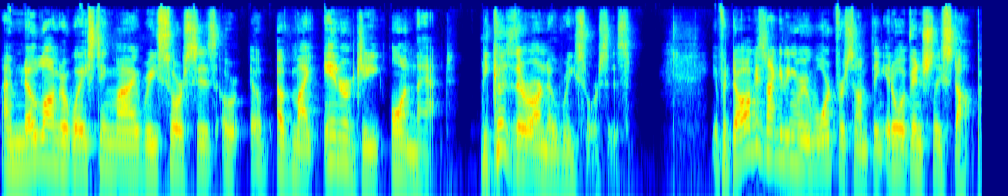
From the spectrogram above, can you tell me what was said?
I'm no longer wasting my resources or of, my energy on that because there are no resources. If a dog is not getting a reward for something, it'll eventually stop.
